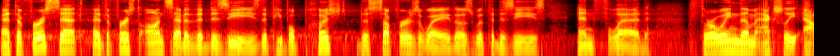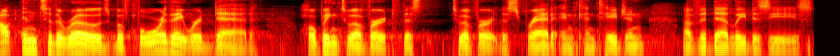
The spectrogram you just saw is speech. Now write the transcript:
At the first set, at the first onset of the disease, the people pushed the sufferers away, those with the disease, and fled, throwing them actually out into the roads before they were dead hoping to avert, this, to avert the spread and contagion of the deadly disease.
